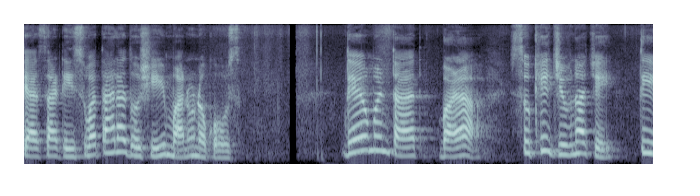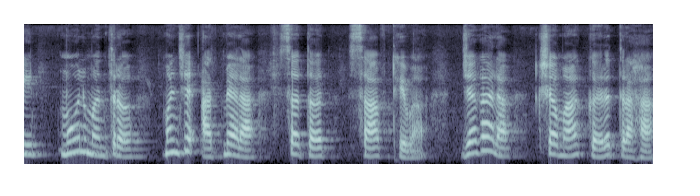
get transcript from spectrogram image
त्यासाठी स्वतःला दोषी मानू नकोस. देव म्हणतात बाळा सुखी जीवनाचे तीन मूल मंत्र म्हणजे आत्म्याला सतत साफ ठेवा. जगाला क्षमा करत राहा.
